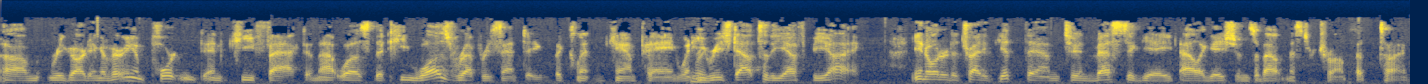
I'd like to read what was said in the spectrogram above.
um, regarding a very important and key fact, and that was that he was representing the Clinton campaign when he reached out to the FBI in order to try to get them to investigate allegations about Mr. Trump at the time.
